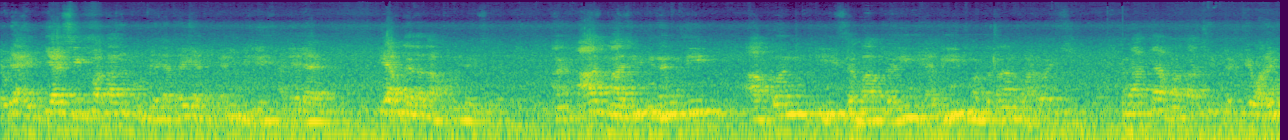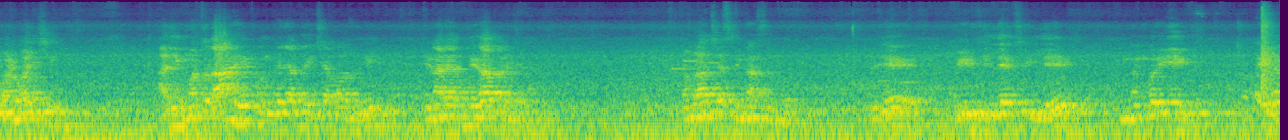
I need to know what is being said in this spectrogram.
एवढ्या ऐतिहासिक मतानं मोठ्या या ठिकाणी विजयी झालेल्या आहेत. ते आपल्याला दाखवून द्यायचं आणि आज माझी विनंती आपण ही जबाबदारी घ्यावी मतदान वाढवायची. त्या मताची टक्केवारी वाढवायची. आणि मतदान हे पंकजाताईच्या बाजूने येणाऱ्या तेरा तारखेला. कमळाच्या सिंहासन म्हणजे बीड जिल्ह्याची लेख नंबर एक. पहिला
